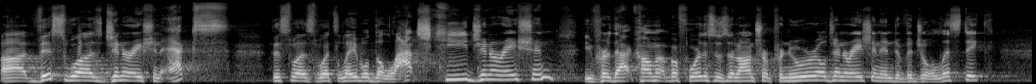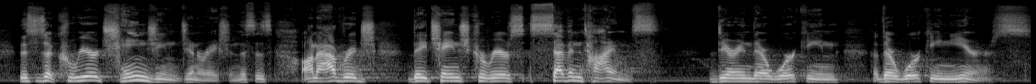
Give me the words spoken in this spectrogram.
Uh, this was Generation X. This was what's labeled the latchkey generation. You've heard that comment before. This is an entrepreneurial generation, individualistic. This is a career changing generation. This is, on average, they change careers seven times during their working, their working years.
